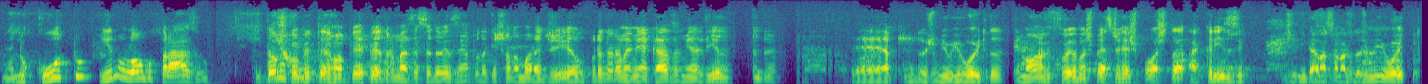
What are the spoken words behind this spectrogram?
né, no curto e no longo prazo. Então, Desculpe tem... interromper, Pedro, mas você deu o exemplo da questão da moradia. O programa Minha Casa Minha Vida, é, em 2008, 2009, foi uma espécie de resposta à crise internacional de 2008,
